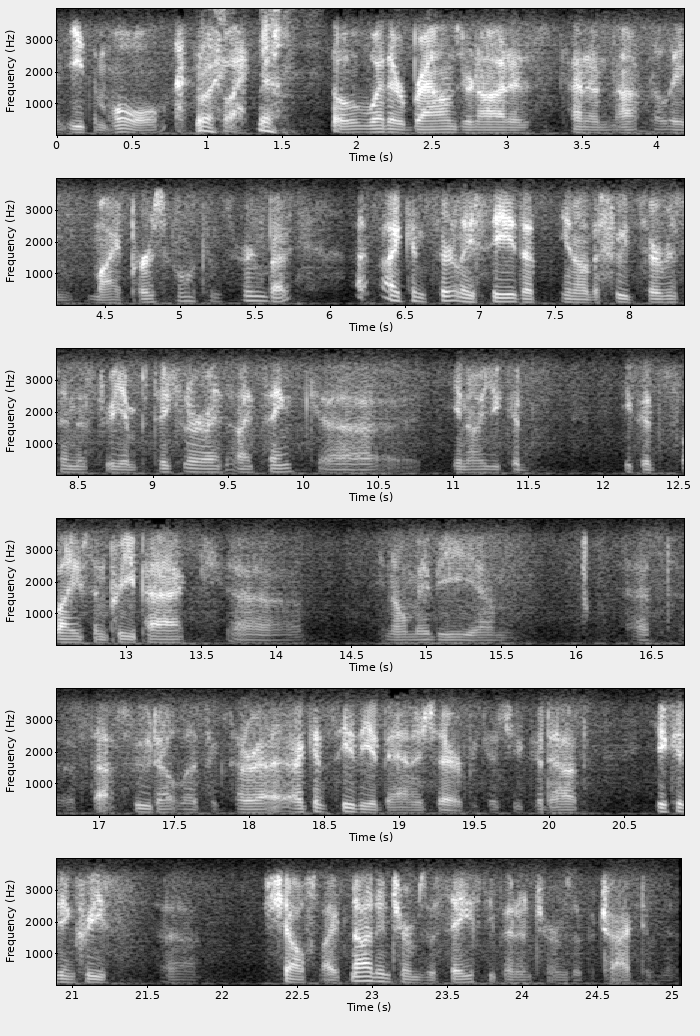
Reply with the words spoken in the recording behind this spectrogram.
and eat them whole. Right. so, I, yeah. so whether browns or not is kind of not really my personal concern, but I, I can certainly see that you know the food service industry in particular. I, I think uh, you know you could you could slice and pre-pack. Uh, you know maybe um, at fast food outlets, et cetera, I, I could see the advantage there because you could have, you could increase uh, shelf life, not in terms of safety, but in terms of attractiveness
